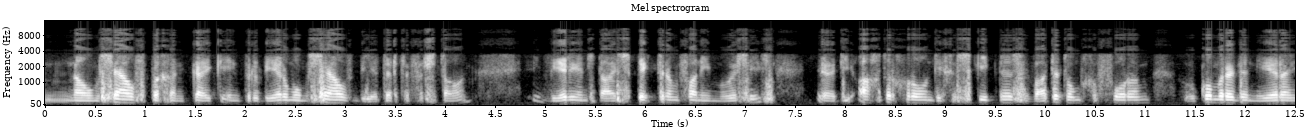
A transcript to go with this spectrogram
na homself begin kyk en probeer om homself beter te verstaan. Weereens daai spektrum van emosies, eh, die agtergrond, die geskiedenis, wat het hom gevorm? Hoekom redeneer hy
